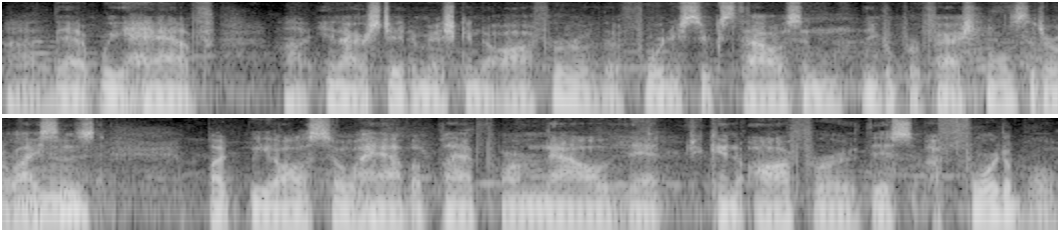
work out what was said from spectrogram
uh, that we have uh, in our state of Michigan to offer of the 46,000 legal professionals that are licensed. Mm-hmm. But we also have a platform now that can offer this affordable,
